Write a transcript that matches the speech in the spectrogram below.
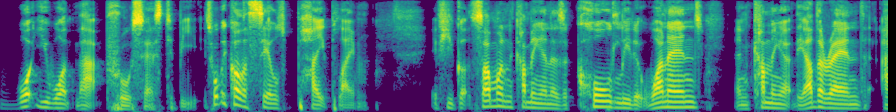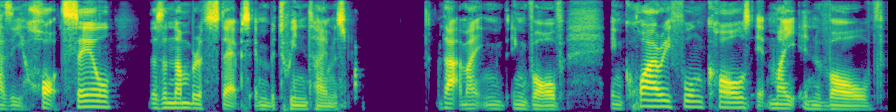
what you want that process to be. It's what we call a sales pipeline. If you've got someone coming in as a cold lead at one end and coming out the other end as a hot sale, there's a number of steps in between times. That might involve inquiry phone calls. It might involve,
